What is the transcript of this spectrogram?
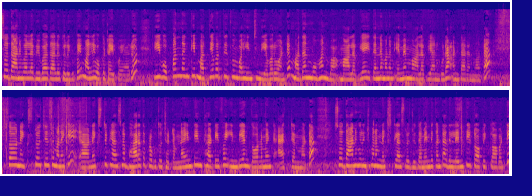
సో దానివల్ల వివాదాలు తొలగిపోయి మళ్ళీ ఒకటైపోయారు. ఈ ఒప్పందంకి మధ్యవర్తిత్వం వహించింది ఎవరు అంటే మదన్ మోహన్ మాలవ్య. ఇతన్నే మనం ఎంఎం మాలవ్య అని కూడా అంటారనమాట సో నెక్స్ట్ వచ్చేసి మనకి నెక్స్ట్ క్లాస్లో భారత ప్రభుత్వ చట్టం nineteen thirty five Indian government act అనమాట సో దాని గురించి మనం నెక్స్ట్ క్లాస్లో చూద్దాం. ఎందుకంటే అది లెంతీ టాపిక్ కాబట్టి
